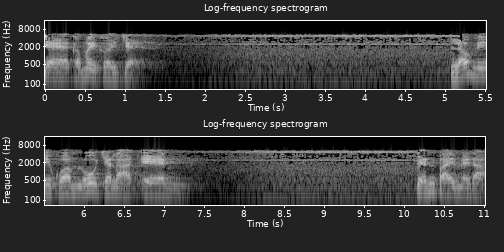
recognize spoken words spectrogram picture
แก่ก็ไม่เคยแก่แล้วมีความรู้ฉลาดเอง เป็นไปไม่ได้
